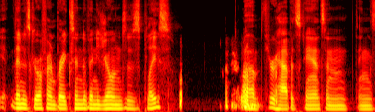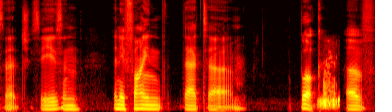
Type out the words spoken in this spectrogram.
Yeah, then his girlfriend breaks into Vinnie Jones's place um, through happenstance and things that she sees, and then they find that um, book of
